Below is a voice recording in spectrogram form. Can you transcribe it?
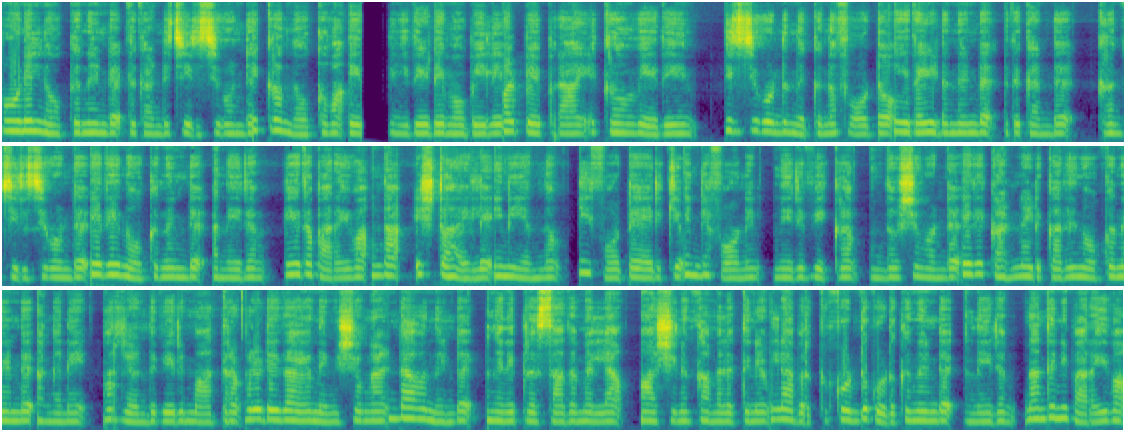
ഫോണിൽ നോക്കുന്നുണ്ട്. ഇത് കണ്ട് ചിരിച്ചുകൊണ്ട് വിക്രം നോക്കുക. വേദയുടെ മൊബൈലിൽ പേപ്പറായി വിക്രവും വേദയും തിരിച്ചുകൊണ്ട് നിൽക്കുന്ന ഫോട്ടോ വേദ ഇടുന്നുണ്ട്. ഇത് കണ്ട് വിക്രം ചിരിച്ചുകൊണ്ട് വേദയെ നോക്കുന്നുണ്ട്. അന്നേരം വേദ പറയുക എന്താ ഇഷ്ടമായില്ലേ ഇനി എന്നും ഈ ഫോട്ടോ ആയിരിക്കും. എന്റെ ഫോണിൽ നേരെ വിക്രം സന്തോഷം കൊണ്ട് വേദ കണ്ണെടുക്കാതെ നോക്കുന്നുണ്ട്. അങ്ങനെ അവർ രണ്ടുപേരും മാത്രം അവരുടേതായ നിമിഷങ്ങൾ ഉണ്ടാവുന്നുണ്ട്. അങ്ങനെ പ്രസാദമെല്ലാം ആഷിനും കമലത്തിനും എല്ലാവർക്കും കൊണ്ടു കൊടുക്കുന്നുണ്ട്. അന്നേരം നന്ദിനി പറയുക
